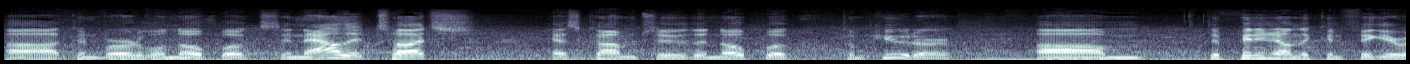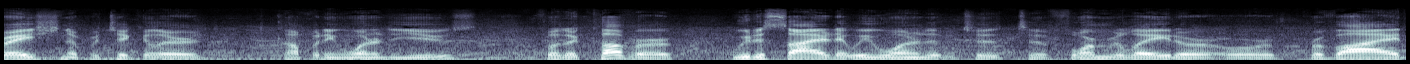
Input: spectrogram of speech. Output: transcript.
uh, convertible notebooks. And now that touch has come to the notebook computer, um, depending on the configuration a particular company wanted to use for the cover, we decided that we wanted to, to formulate or, or, provide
